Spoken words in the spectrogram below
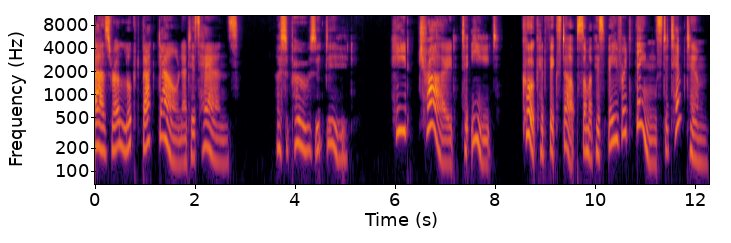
Azra looked back down at his hands. I suppose it did. He'd tried to eat. Cook had fixed up some of his favorite things to tempt him.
